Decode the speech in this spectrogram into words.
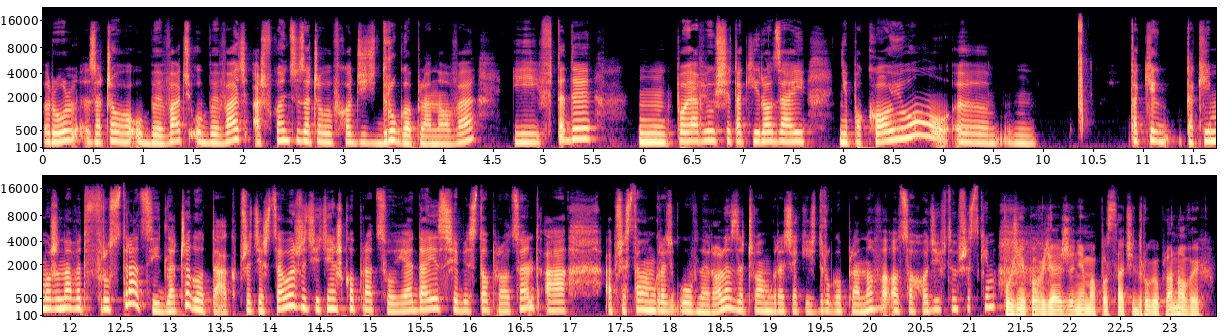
ról zaczęło ubywać, ubywać, aż w końcu zaczęły wchodzić drugoplanowe, i wtedy mm, pojawił się taki rodzaj niepokoju, y, takie, takiej może nawet frustracji. Dlaczego tak? Przecież całe życie ciężko pracuję, daję z siebie 100%, a, a przestałam grać główne role, zaczęłam grać jakieś drugoplanowe. O co chodzi w tym wszystkim? Później powiedziałeś, że nie ma postaci drugoplanowych.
